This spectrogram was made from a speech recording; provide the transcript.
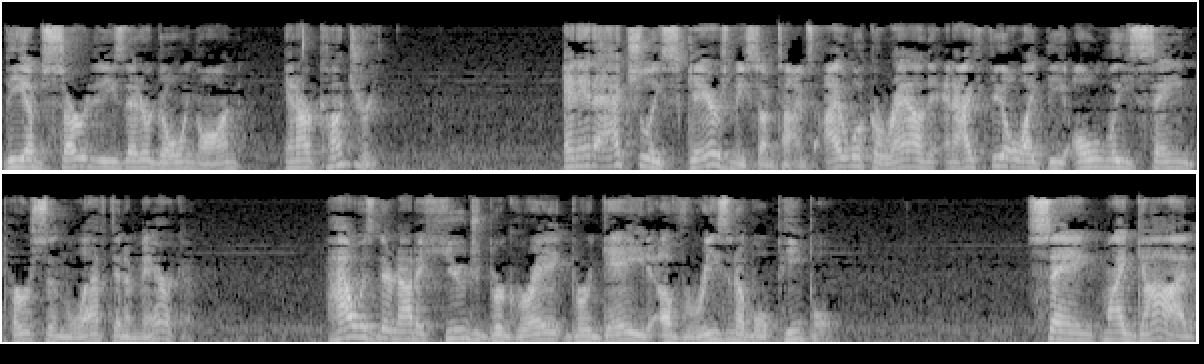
the absurdities that are going on in our country. And it actually scares me sometimes. I look around and I feel like the only sane person left in America. How is there not a huge brigade of reasonable people saying, my God,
